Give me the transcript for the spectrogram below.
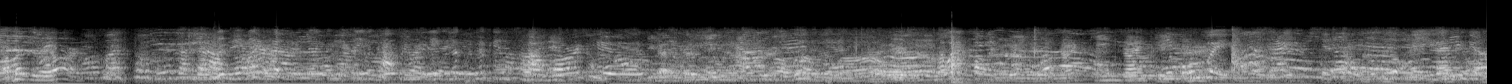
I bet you they are. How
